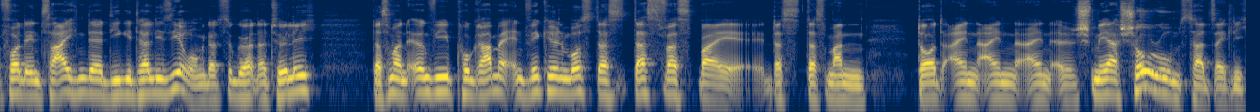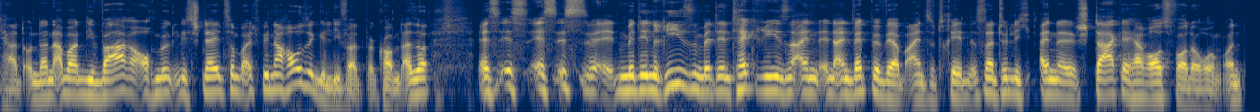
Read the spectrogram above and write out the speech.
vor den Zeichen der Digitalisierung. Dazu gehört natürlich, dass man irgendwie Programme entwickeln muss, dass das, was bei, dass, dass man dort ein, ein, ein äh, mehr Showrooms tatsächlich hat und dann aber die Ware auch möglichst schnell zum Beispiel nach Hause geliefert bekommt. Also es ist, es ist äh, mit den Riesen, mit den Tech-Riesen ein, in einen Wettbewerb einzutreten, ist natürlich eine starke Herausforderung. Und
